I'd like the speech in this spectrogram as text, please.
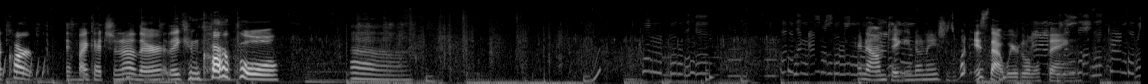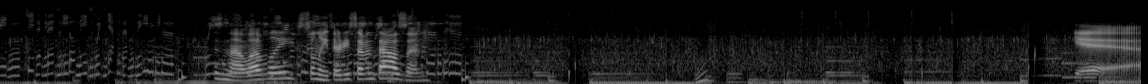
A carp. If I catch another, they can carpool. Ah. Right now I'm taking donations. What is that weird little thing? Isn't that lovely? Still need 37,000. Yeah.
